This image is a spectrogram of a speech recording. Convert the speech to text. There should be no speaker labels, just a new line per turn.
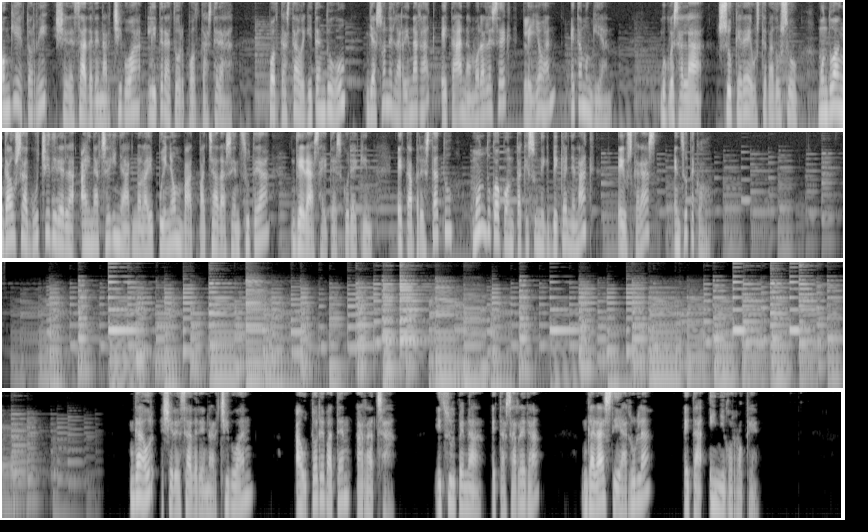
Ongi etorri Xerezaderen arxiboa literatur podcastera. Podcasta egiten dugu Jasone Larrinagak eta Ana Moralesek leioan eta mungian. Guk bezala, zuk ere uste baduzu, munduan gauza gutxi direla ainatseginak nola ipuinon bat patxada zentzutea, gera zaitez gurekin, eta prestatu munduko kontakizunik bikainenak euskaraz entzuteko. Gaur, xerezaderen arxiboan, autore baten arratsa. Itzulpena eta sarrera, garazi arrula eta inigorroke.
